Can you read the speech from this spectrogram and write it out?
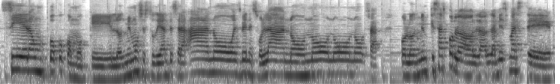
sí era un poco como que los mismos estudiantes era, ah, no, es venezolano, no, no, no, o sea, por los quizás por la, misma, este,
